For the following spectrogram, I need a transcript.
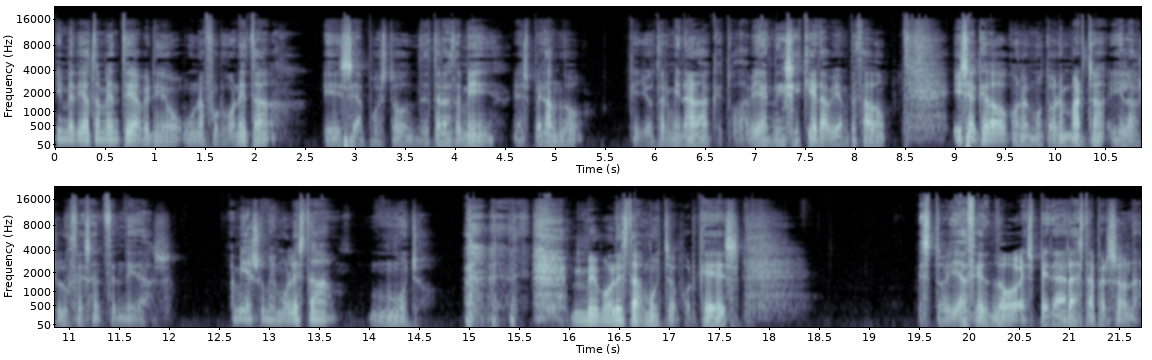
inmediatamente ha venido una furgoneta y se ha puesto detrás de mí esperando que yo terminara, que todavía ni siquiera había empezado, y se ha quedado con el motor en marcha y las luces encendidas. A mí eso me molesta mucho. me molesta mucho porque es estoy haciendo esperar a esta persona.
